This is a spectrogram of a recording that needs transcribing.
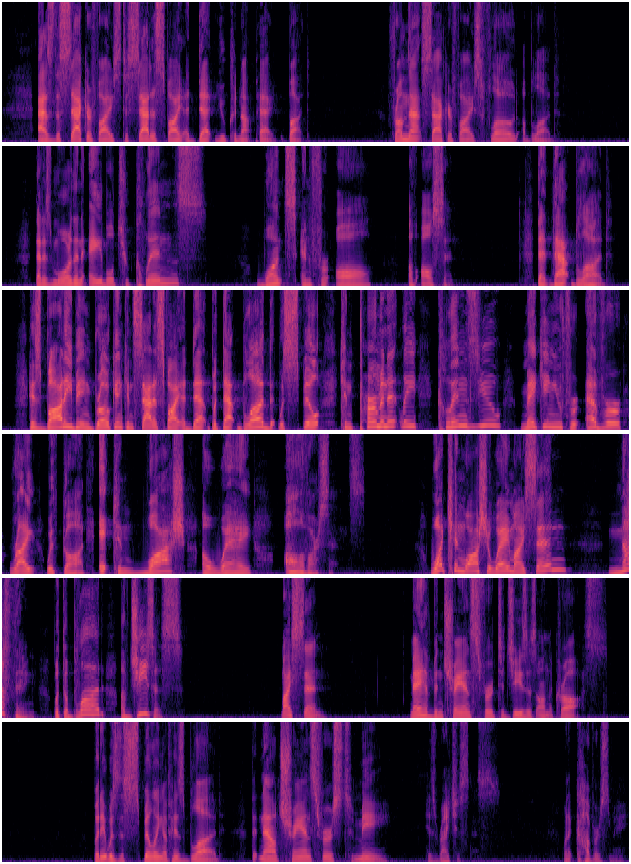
as the sacrifice to satisfy a debt you could not pay. But from that sacrifice flowed a blood that is more than able to cleanse once and for all of all sin. That that blood his body being broken can satisfy a debt, but that blood that was spilt can permanently cleanse you, making you forever right with God. It can wash away all of our sins. What can wash away my sin? Nothing but the blood of Jesus. My sin may have been transferred to Jesus on the cross but it was the spilling of his blood that now transfers to me his righteousness when it covers me.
